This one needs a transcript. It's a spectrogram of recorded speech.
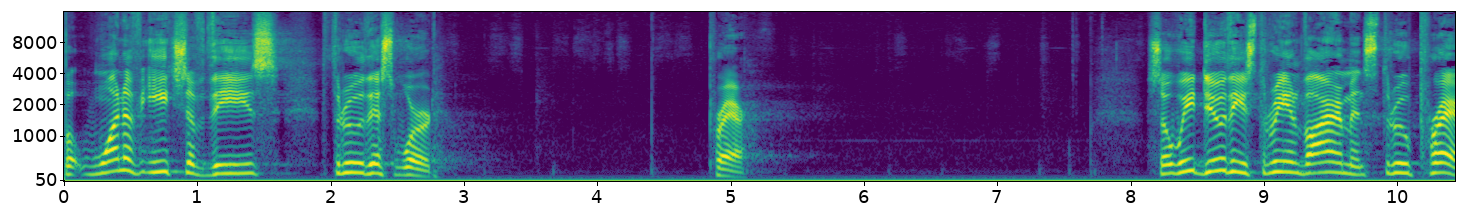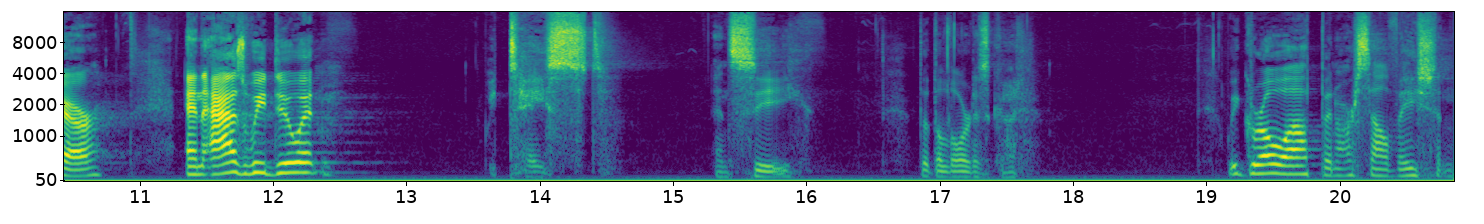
but one of each of these through this word prayer. So we do these three environments through prayer, and as we do it, we taste and see that the Lord is good. We grow up in our salvation.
